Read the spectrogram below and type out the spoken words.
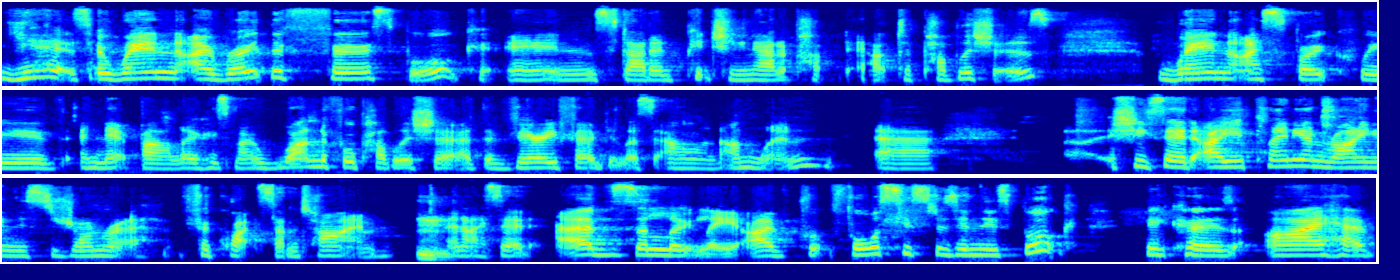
Yeah, so when I wrote the first book and started pitching it out, out to publishers, when I spoke with Annette Barlow, who's my wonderful publisher at the very fabulous Allen Unwin, uh, she said, Are you planning on writing in this genre for quite some time? Mm. And I said, Absolutely. I've put four sisters in this book because I have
